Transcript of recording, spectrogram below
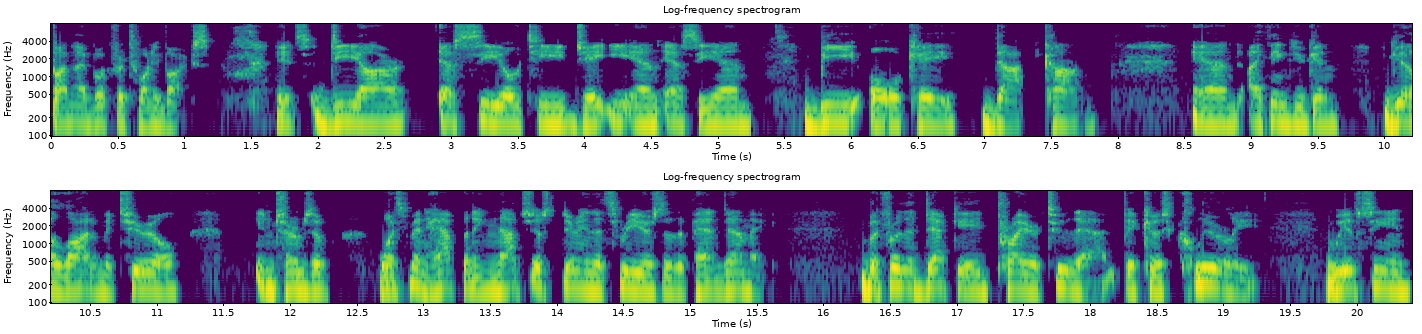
buy my book for 20 bucks. It's dr S C O T J E N S E N B O K dot com. And I think you can get a lot of material in terms of what's been happening, not just during the three years of the pandemic, but for the decade prior to that, because clearly we have seen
